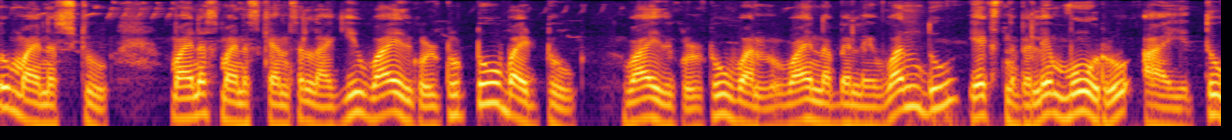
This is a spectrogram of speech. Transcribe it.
to minus two minus minus cancel ಆಗಿ y is equal to two by two y is to one ವೈನ ಬೆಲೆ ಒಂದು ಎಕ್ಸ್ನ ಬೆಲೆ ಮೂರು ಆಯಿತು.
